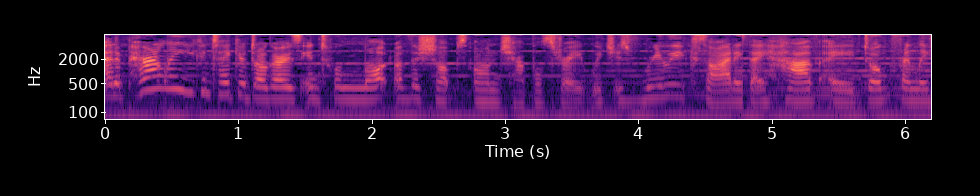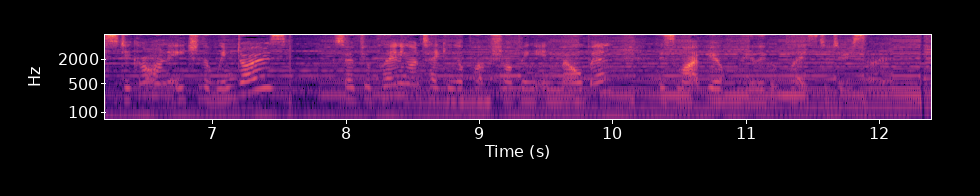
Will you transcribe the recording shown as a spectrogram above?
And apparently, you can take your doggos into a lot of the shops on Chapel Street, which is really exciting. They have a dog friendly sticker on each of the windows. So, if you're planning on taking a pup shopping in Melbourne, this might be a really good place to do so.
